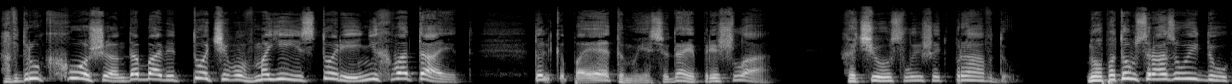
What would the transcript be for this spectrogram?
А вдруг Хошиан добавит то, чего в моей истории не хватает? Только поэтому я сюда и пришла. Хочу услышать правду. Ну, а потом сразу уйду.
